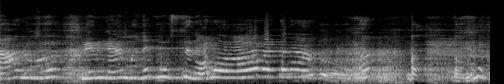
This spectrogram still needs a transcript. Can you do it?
ನಾನು ನಿನ್ಗೆ ಮನೆಗೆ ಮುಗಿಸ್ತೀನಿ. ಅಲ್ವೋ ವರ್ಧನ? ಬಾ ಬಾ ಮನೆಗೆ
